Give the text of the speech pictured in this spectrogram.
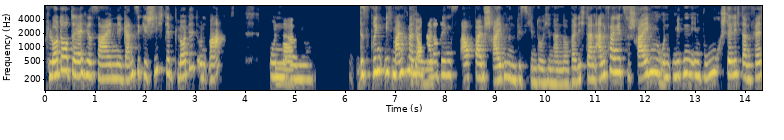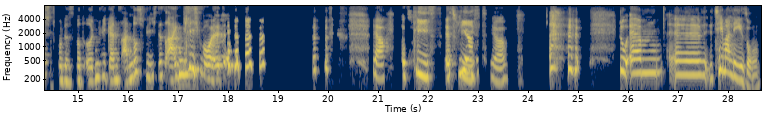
Plotter, der hier seine ganze Geschichte plottet und macht. Und Wow. ähm, das bringt mich manchmal auch allerdings auch beim Schreiben ein bisschen durcheinander, weil ich dann anfange zu schreiben und mitten im Buch stelle ich dann fest, oh, das wird irgendwie ganz anders, wie ich das eigentlich wollte. Ja, es fließt, es Ja. fließt, ja. Du, ähm, äh, Thema Lesung.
